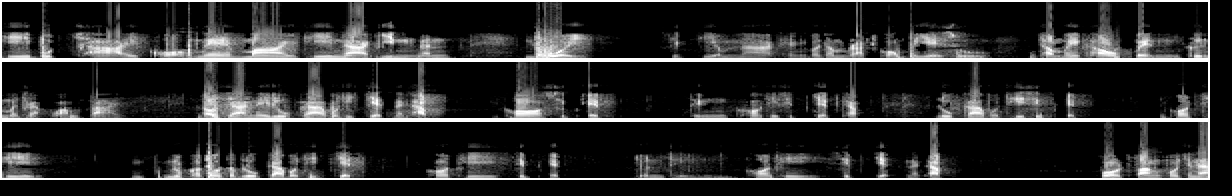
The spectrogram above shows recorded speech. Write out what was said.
ที่บุตรชายของแม่ไม้ที่นาอินนั้น ด้วยสิทธิอำนาจแห่งพระดำรัสของพระเยซู ทำให้เขาเป็นขึ้นมาจากความตาย เราจะอ่านในลูกาบทที่เจ็ดนะครับ ข้อสิบเอ็ดถึงข้อที่สิบเจ็ดครับ ลูกาบทที่สิบเอ็ดข้อที่ลูกขอโทษกับลูกาบทที่เจ็ดข้อที่สิบเอ็ดจนถึงข้อที่สิบเจ็ดนะครับ โปรดฟังพระชนะ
